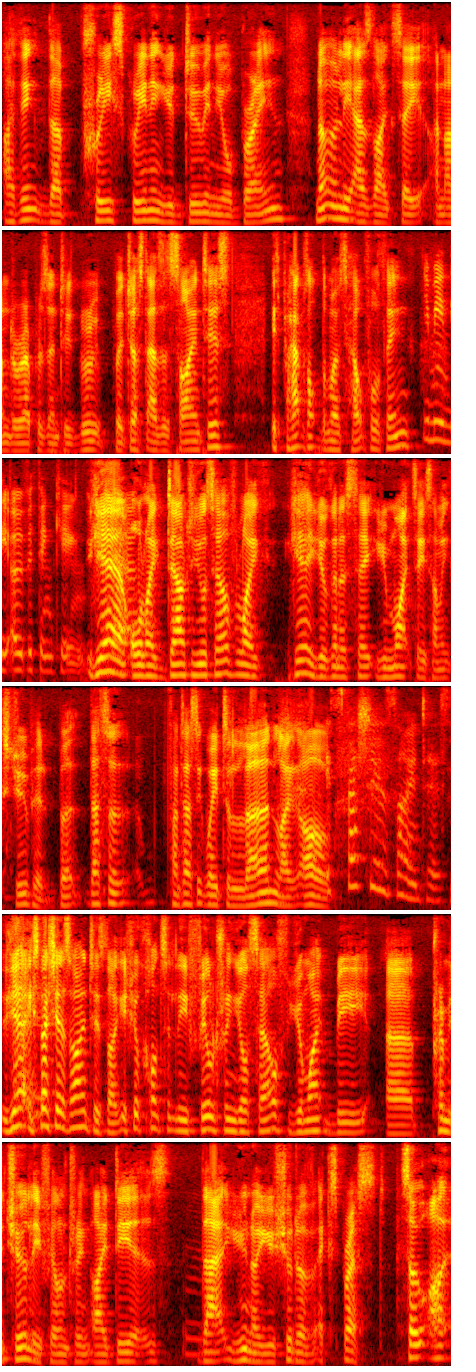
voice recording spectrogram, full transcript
I think the pre-screening you do in your brain, not only as like say an underrepresented group, but just as a scientist, is perhaps not the most helpful thing. You mean the overthinking? Yeah, or like doubting yourself. Like, yeah, you're gonna say you might say something stupid, but that's a fantastic way to learn. Like, oh, Especially as scientists. yeah, especially as scientists. Like, if you're constantly filtering yourself, you might be uh, prematurely filtering ideas that you know you should have expressed. So I.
